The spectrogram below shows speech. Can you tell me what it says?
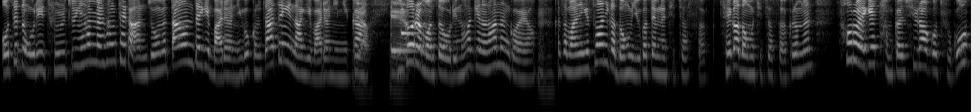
어쨌든 우리 둘 중에 한 명 상태가 안 좋으면 다운되기 마련이고 그럼 짜증이 나기 마련이니까 야, 야. 이거를 먼저 우리는 확인을 하는 거예요. 음. 그래서 만약에 수환이가 너무 육아 때문에 지쳤어. 제가 너무 지쳤어요. 그러면 서로에게 잠깐 쉬라고 두고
